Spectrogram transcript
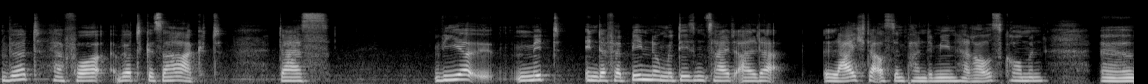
wird, hervor, wird gesagt, dass wir mit in der Verbindung mit diesem Zeitalter leichter aus den Pandemien herauskommen, äh,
